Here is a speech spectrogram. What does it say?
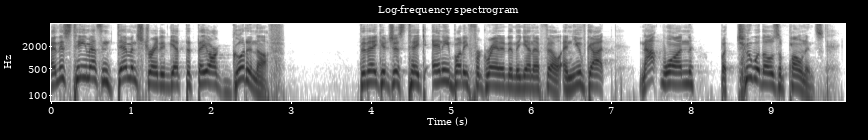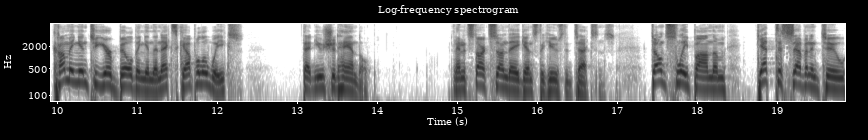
And this team hasn't demonstrated yet that they are good enough that they could just take anybody for granted in the NFL. And you've got not one, but two of those opponents coming into your building in the next couple of weeks that you should handle. And it starts Sunday against the Houston Texans. Don't sleep on them. Get to 7 and 2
